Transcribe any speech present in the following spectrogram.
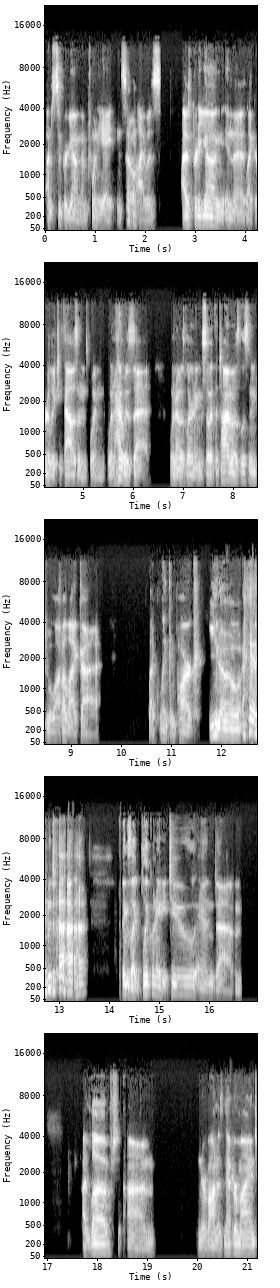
I'm super young I'm 28 and so I was I was pretty young in the like early 2000s when when I was uh, when I was learning. So at the time, I was listening to a lot of like uh, like Linkin Park, you know, and uh, things like Blink 182, and um, I loved um, Nirvana's Nevermind,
